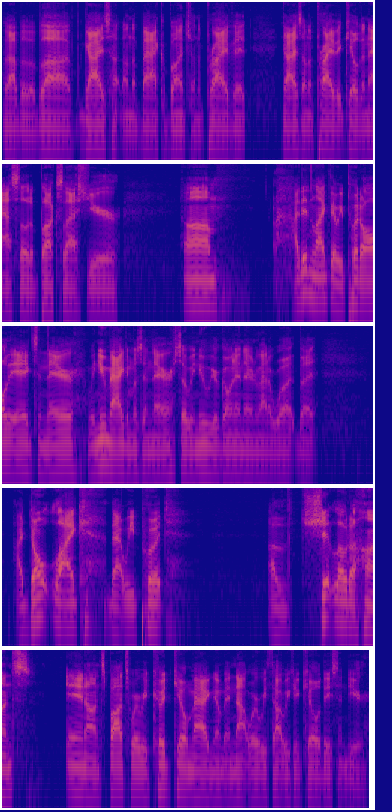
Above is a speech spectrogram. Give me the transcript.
blah blah blah blah. Guys hunting on the back a bunch on the private. Guys on the private killed an assload of bucks last year. Um, I didn't like that we put all the eggs in there. We knew Magnum was in there, so we knew we were going in there no matter what. But I don't like that we put a shitload of hunts in on spots where we could kill Magnum and not where we thought we could kill a decent deer.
